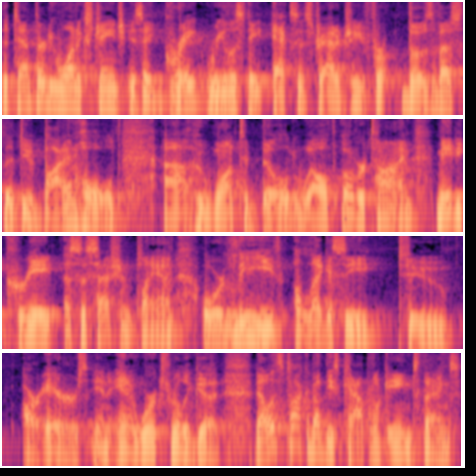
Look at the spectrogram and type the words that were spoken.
The 1031 exchange is a great real estate exit strategy for those of us that do buy and hold uh, who want to build wealth over time, maybe create a succession plan or leave a legacy to our heirs, and, and it works really good. Now, let's talk about these capital gains things.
